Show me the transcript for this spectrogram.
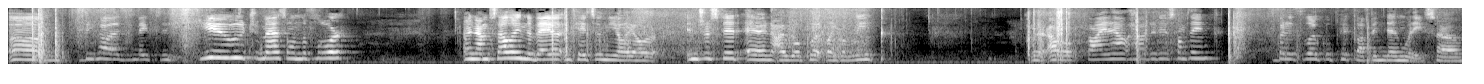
Um, because it makes a huge mess on the floor. And I'm selling the Vea in case any of y'all are interested. And I will put like a link where I will find out how to do something. But it's local pickup in Dinwiddie, so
